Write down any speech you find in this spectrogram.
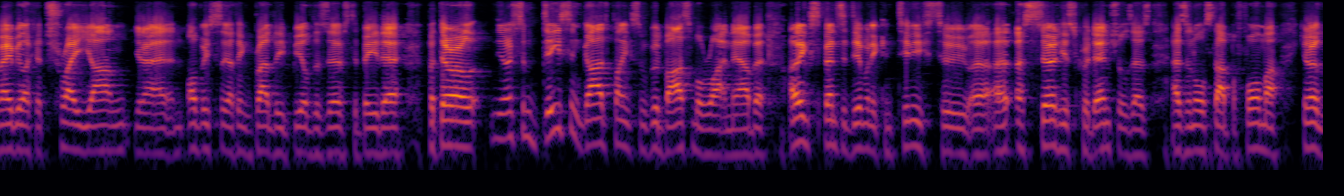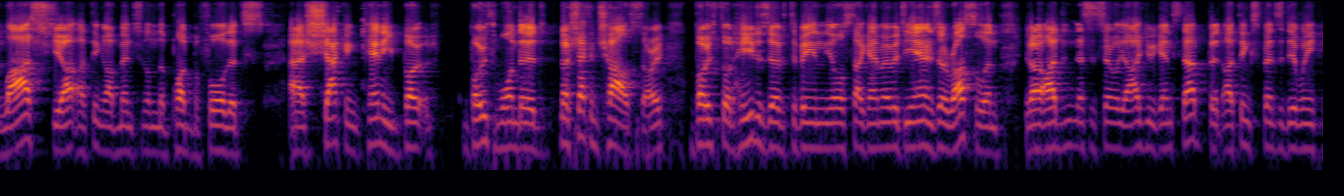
maybe like a Trae Young, you know, and obviously I think Bradley Beal deserves to be there. But there are you know some decent guards playing some good basketball right now. But I think Spencer Dinwiddie continues to uh, assert his credentials as as an All Star performer. You know, last year I think I've mentioned on the pod before that's uh, Shaq and Kenny both both wanted no Shaq and Charles, sorry, both thought he deserved to be in the All Star game over D'Angelo Russell, and you know I didn't necessarily argue against that, but I think Spencer Dinwiddie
